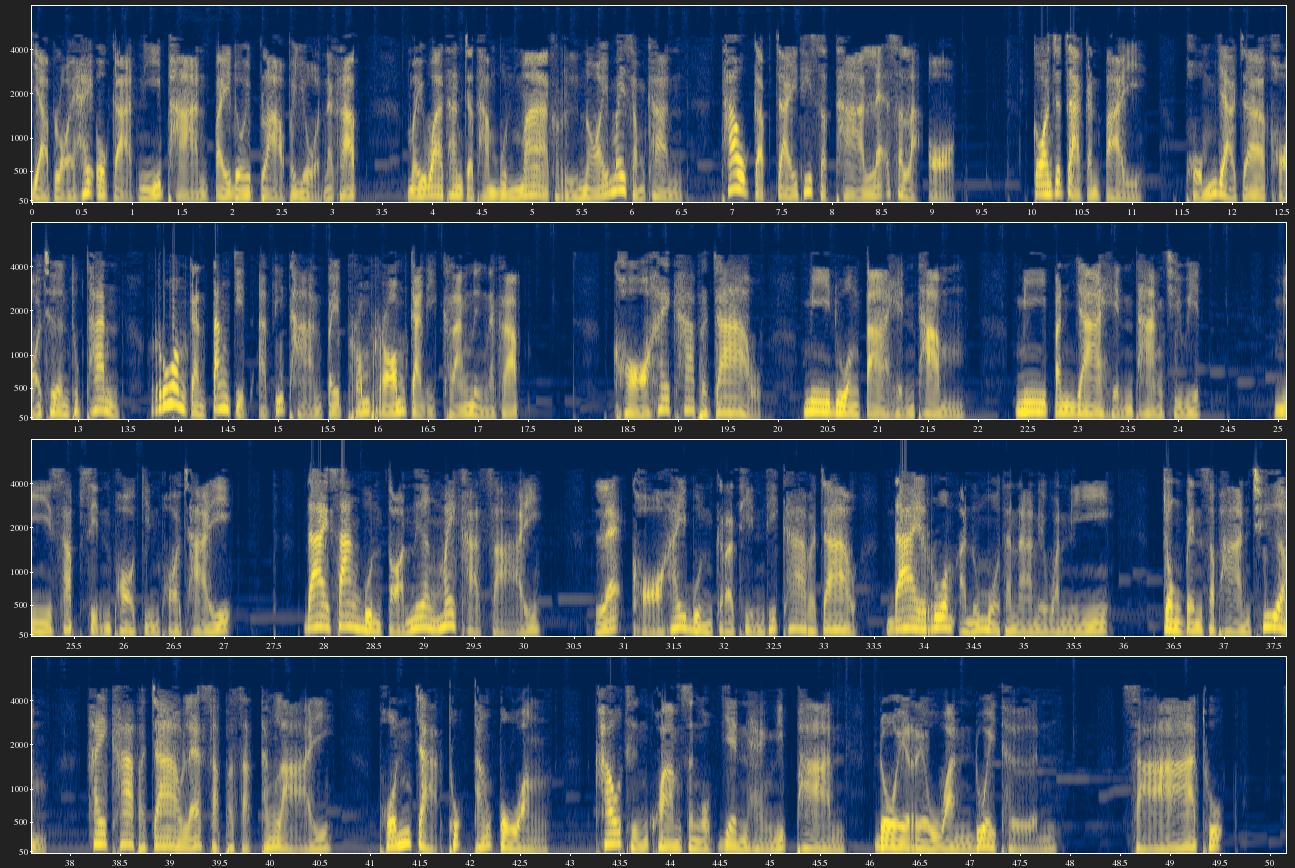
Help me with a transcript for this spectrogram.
อย่าปล่อยให้โอกาสนี้ผ่านไปโดยเปล่าประโยชน์นะครับ ไม่ว่าท่านจะทำบุญมากหรือน้อยไม่สำคัญ เท่ากับใจที่ศรัทธาและสละออก ก่อนจะจากกันไป ผมอยากจะขอเชิญทุกท่านร่วมกันตั้งจิตอธิษฐานไปพร้อม ๆ กันอีกครั้งหนึ่งนะครับ ขอให้ข้าพเจ้า มีดวงตาเห็นธรรม มีปัญญาเห็นทางชีวิต มีทรัพย์สินพอกินพอใช้ ได้สร้างบุญต่อเนื่องไม่ขาดสาย และขอให้บุญกระถินที่ข้าพเจ้าได้ร่วมอนุโมทนาในวันนี้ จงเป็นสะพานเชื่อม ให้ข้าพเจ้าและสรรพสัตว์ทั้งหลาย พ้นจากทุกทั้งปวง เข้าถึงความสงบเย็นแห่งนิพพานโดยเร็ววันด้วยเถิน สาธุ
